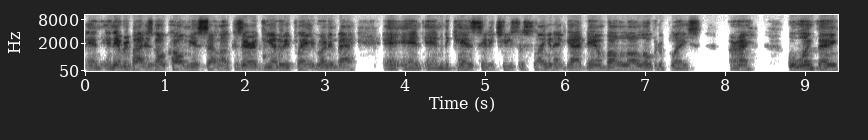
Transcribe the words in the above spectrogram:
and, and everybody's gonna call me a sellout because Eric Bieniemy played running back, and, and and the Kansas City Chiefs are slinging that goddamn ball all over the place. All right, but one thing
